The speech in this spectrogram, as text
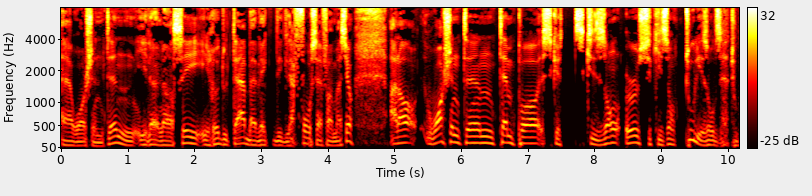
à Washington, il a un lancé redoutable avec de la fausse information. Alors Washington, Tampa, ce ce qu'ils ont eux, c'est qu'ils ont tous les autres atouts.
